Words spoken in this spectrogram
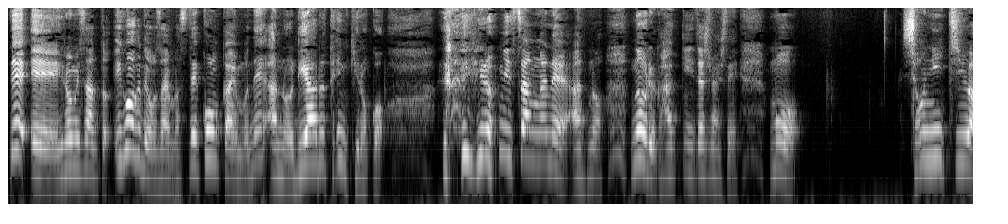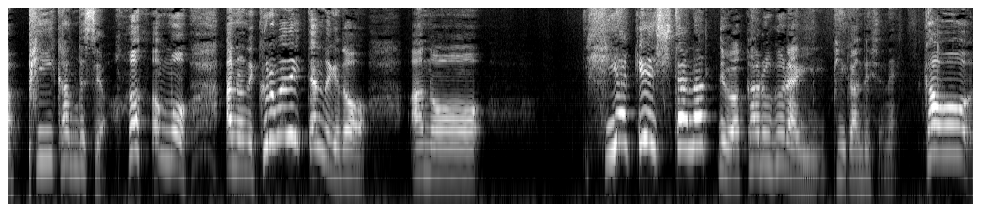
で、えー、ひろみさんと行くわけでございます。で、今回もね、あの、リアル天気の子。ひろみさんがね、あの、能力発揮いたしまして、もう、初日はピーカンですよ。もう、あのね、車で行ったんだけど、あの日焼けしたなってわかるぐらいピーカンでしたね。顔、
